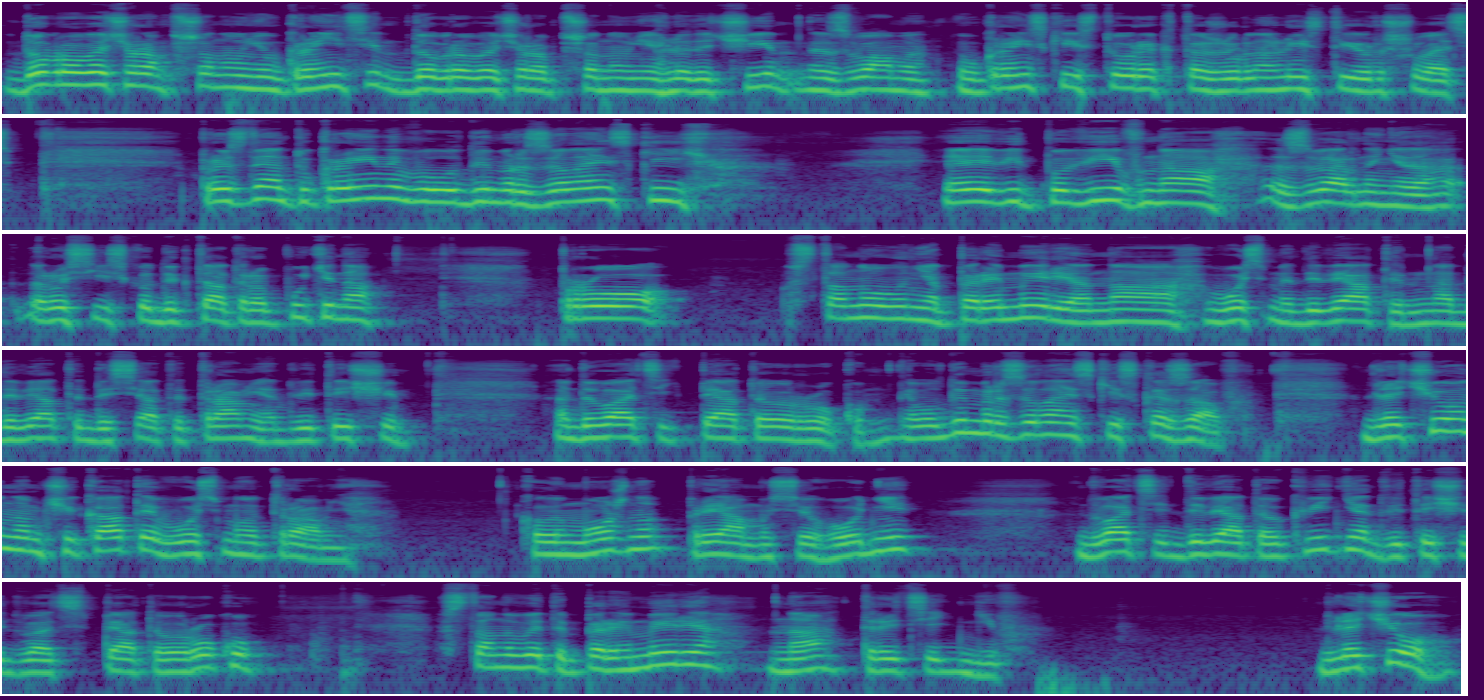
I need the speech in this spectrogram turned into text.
Доброго вечора, шановні українці. Доброго вечора, шановні глядачі. З вами український історик та журналіст Ігор Швець. Президент України Володимир Зеленський е, відповів на звернення російського диктатора Путіна про встановлення перемиря на 8-9 на 9-10 травня 2025 року. Володимир Зеленський сказав. Для чого нам чекати 8 травня, коли можна прямо сьогодні, 29 квітня 2025 року, встановити перемиря на 30 днів? Для чого?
